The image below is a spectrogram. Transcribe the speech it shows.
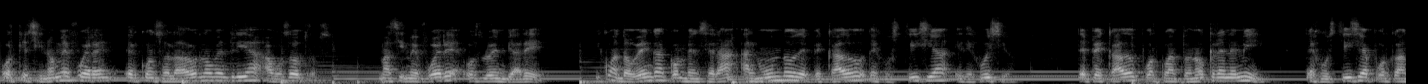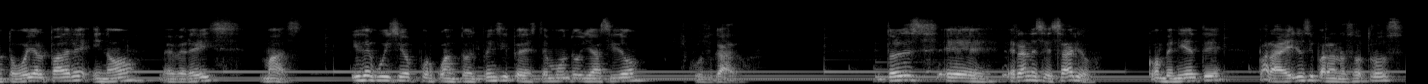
porque si no me fuere, el consolador no vendría a vosotros, mas si me fuere, os lo enviaré y cuando venga convencerá al mundo de pecado, de justicia y de juicio. De pecado por cuanto no creen en mí, de justicia por cuanto voy al Padre y no me veréis más, y de juicio por cuanto el príncipe de este mundo ya ha sido juzgado. Entonces eh, era necesario, conveniente para ellos y para nosotros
